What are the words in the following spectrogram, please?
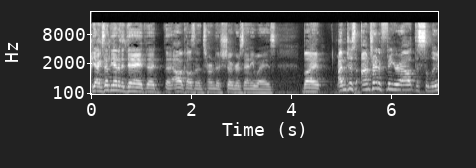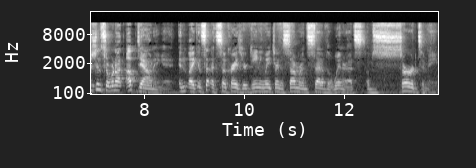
Yeah, because at the end of the day, the, the alcohol's going to turn to sugars anyways. But I'm just I'm trying to figure out the solution so we're not up downing it. And like it's it's so crazy. You're gaining weight during the summer instead of the winter. That's absurd to me.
